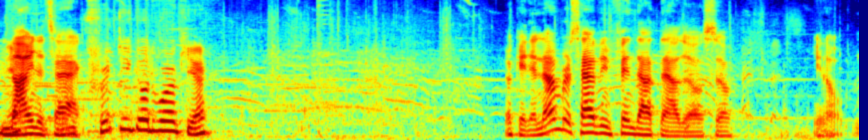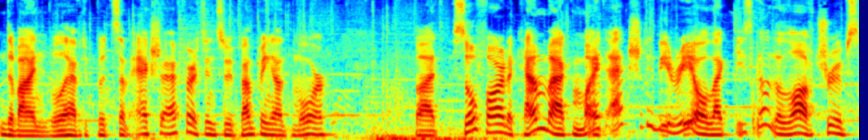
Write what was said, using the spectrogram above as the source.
Yeah, Nine attack. Pretty good work here. Okay, the numbers have been thinned out now though, so you know, Divine will have to put some extra effort into pumping out more. But so far the comeback might actually be real, like he's got a lot of troops.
